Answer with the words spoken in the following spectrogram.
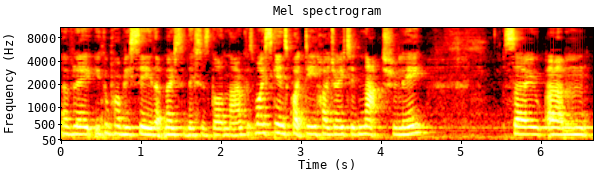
Lovely, you can probably see that most of this is gone now because my skin's quite dehydrated naturally. So um,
